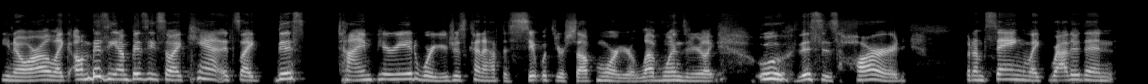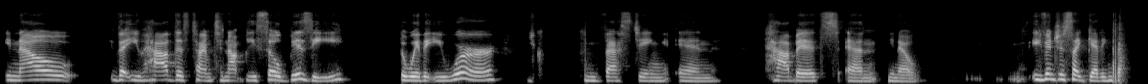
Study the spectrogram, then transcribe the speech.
you know, are all like, oh, I'm busy, I'm busy, so I can't. It's like this time period where you just kind of have to sit with yourself more, your loved ones, and you're like, ooh, this is hard. But I'm saying, like, rather than now that you have this time to not be so busy the way that you were, investing in habits and, you know, even just like getting back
